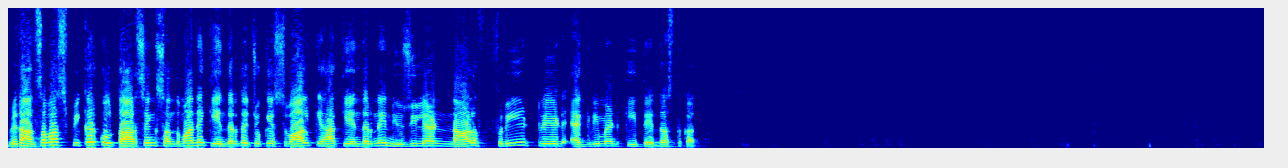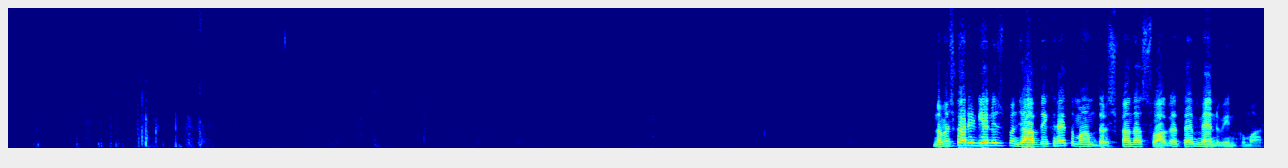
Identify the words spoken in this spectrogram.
ਵਿਧਾਨ ਸਭਾ ਸਪੀਕਰ ਕੁਲਤਾਰ ਸਿੰਘ ਸੰਧਮਾ ਨੇ ਕੇਂਦਰ ਤੇ ਚੁੱਕੇ ਸਵਾਲ ਕਿਹਾ ਕੇਂਦਰ ਨੇ ਨਿਊਜ਼ੀਲੈਂਡ ਨਾਲ ਫ੍ਰੀ ਟ੍ਰੇਡ ਐਗਰੀਮੈਂਟ ਕੀਤੇ ਦਸਤਖਤ ਨਮਸਕਾਰ ਇੰਡੀਆ ਨਿਊਜ਼ ਪੰਜਾਬ ਦੇਖ ਰਹੇ ਤਮਾਮ ਦਰਸ਼ਕਾਂ ਦਾ ਸਵਾਗਤ ਹੈ ਮੈਂ ਨਵੀਨ ਕੁਮਾਰ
